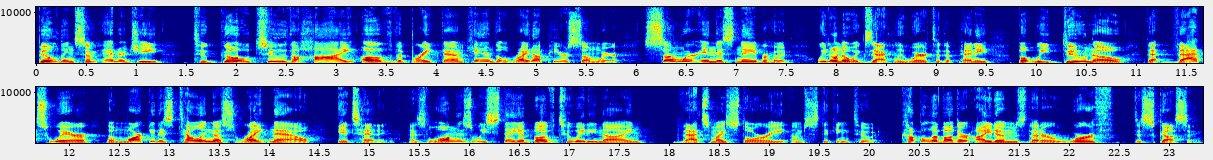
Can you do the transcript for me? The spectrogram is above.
building some energy to go to the high of the breakdown candle, right up here somewhere, somewhere in this neighborhood. We don't know exactly where to the penny, but we do know that that's where the market is telling us right now it's heading. As long as we stay above 289, that's my story. I'm sticking to it. Couple of other items that are worth discussing.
